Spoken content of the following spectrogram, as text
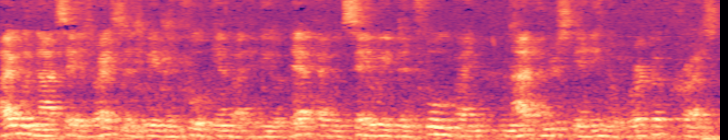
I would not say, as Wright says, we've been fooled again by the view of death. I would say we've been fooled by not understanding the work of Christ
